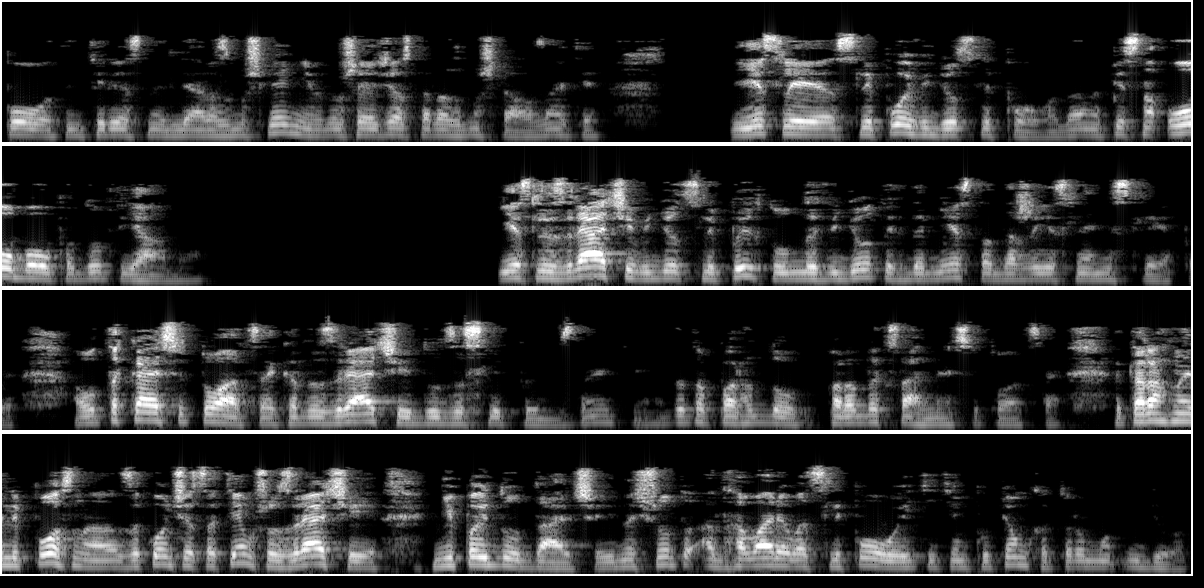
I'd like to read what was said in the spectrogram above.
повод интересный для размышлений, потому что я часто размышлял, знаете, если слепой ведет слепого, да, написано оба упадут в яму. Если зрячий ведет слепых, то он доведет их до места, даже если они слепы. А вот такая ситуация, когда зрячие идут за слепым, знаете, вот это парадокс, парадоксальная ситуация. Это рано или поздно закончится тем, что зрячие не пойдут дальше и начнут отговаривать слепого идти тем путем, которым он идет.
